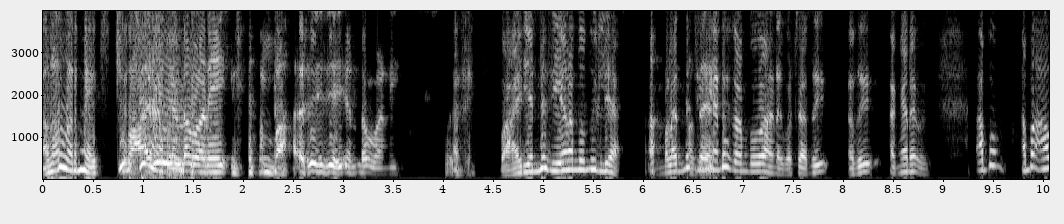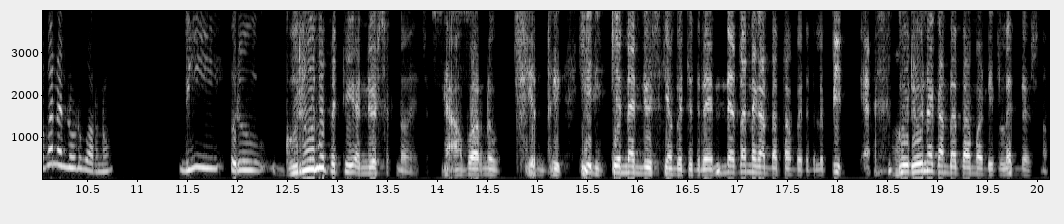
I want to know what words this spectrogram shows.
അതാ പറഞ്ഞ എക്സ്റ്റൻഷൻ പണി ഭാര്യ ചെയ്യേണ്ട പണി. ഭാര്യ തന്നെ ചെയ്യണമെന്നൊന്നുമില്ല. അതെ. ചെയ്യേണ്ട സംഭവമാണ്. പക്ഷെ അത് അത് അങ്ങനെ അപ്പം അപ്പൊ അവൻ എന്നോട് പറഞ്ഞു നീ ഒരു ഗുരുവിനെ പറ്റി അന്വേഷിച്ചിട്ടുണ്ടോ ഞാൻ പറഞ്ഞു എന്ത്? എനിക്ക് എന്നെ അന്വേഷിക്കാൻ പറ്റുന്നില്ല. എന്നെ തന്നെ കണ്ടെത്താൻ പറ്റുന്നില്ല. പിന്നെ ഗുരുവിനെ കണ്ടെത്താൻ വേണ്ടിയിട്ടുള്ള അന്വേഷണം.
